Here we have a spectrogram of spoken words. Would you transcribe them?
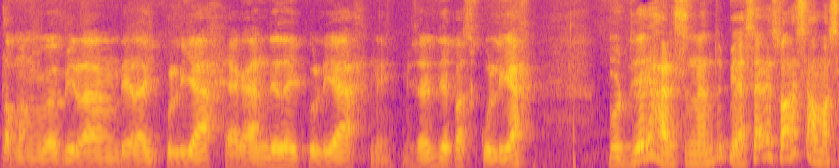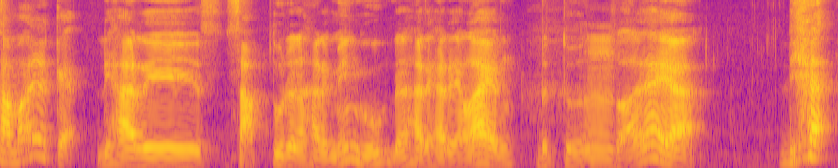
teman gue bilang dia lagi kuliah ya kan? Dia lagi kuliah nih. Misalnya dia pas kuliah menurut dia hari Senin tuh biasanya soalnya sama-sama aja kayak di hari Sabtu dan hari Minggu dan hari-hari yang lain. Betul. soalnya ya dia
